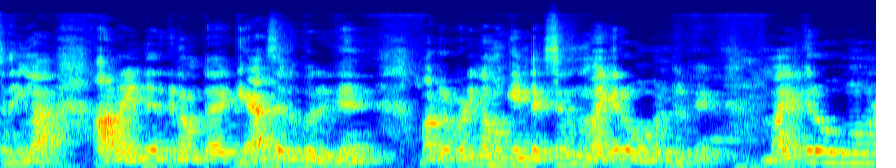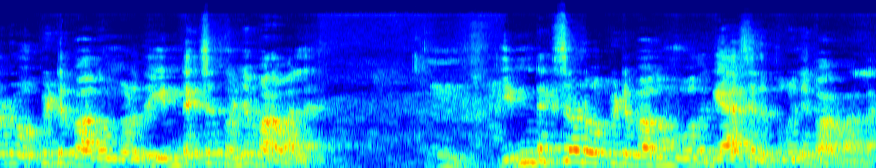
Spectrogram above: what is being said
சரிங்களா? ஆனா என்ன இருக்கு நம்மகிட்ட? கேஸ் அடுப்பு இருக்கு. மற்றபடி நமக்கு இண்டக்ஷன் மைக்ரோ ஓவன் இருக்கு. மைக்ரோ ஓவனோட ஒப்பிட்டு பார்க்கும்பொழுது இண்டக்ஷன் கொஞ்சம் பரவாயில்ல. இண்டக்ஷனோட ஒப்பிட்டு பார்க்கும்போது கேஸ் அடுப்பு கொஞ்சம் பரவாயில்ல.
